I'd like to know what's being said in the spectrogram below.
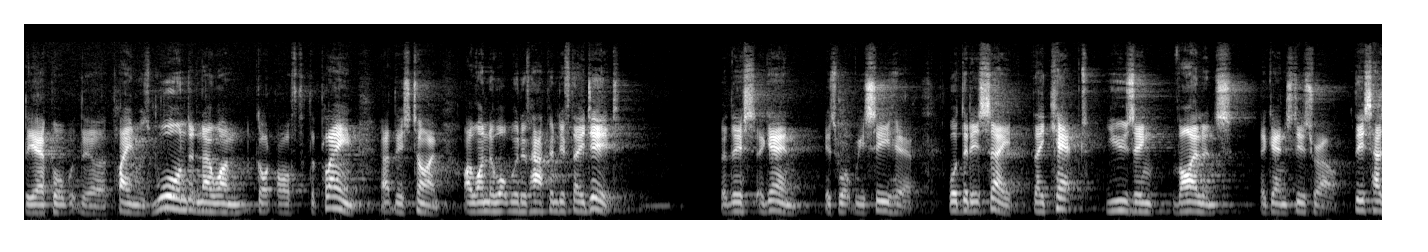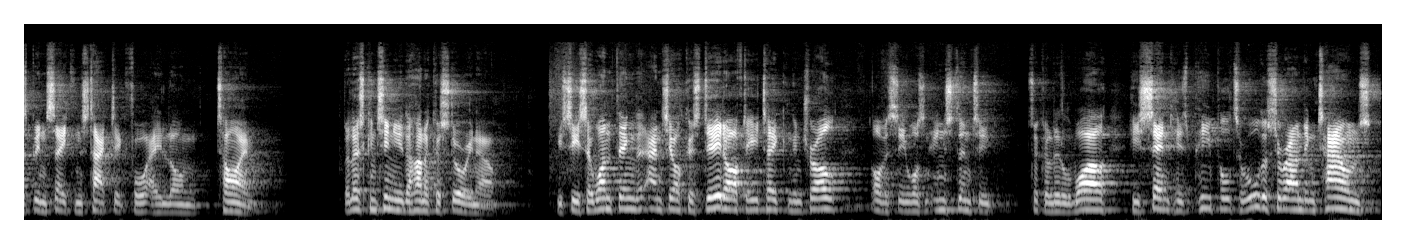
the airport, the plane was warned and no one got off the plane at this time. I wonder what would have happened if they did. But this, again, is what we see here. What did it say? They kept using violence against Israel. This has been Satan's tactic for a long time. But let's continue the Hanukkah story now. You see, so one thing that Antiochus did after he'd taken control, obviously it wasn't instant, it took a little while. He sent his people to all the surrounding towns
